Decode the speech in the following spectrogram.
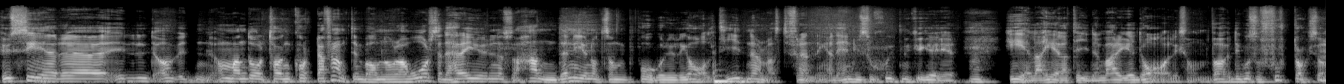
Hur ser, eh, om- man då tar en korta framtid bara om några år, så det här är ju, liksom- handeln är ju något som pågår i realtid närmast, förändringar. Det händer ju så sjukt mycket grejer hela, hela tiden, varje dag. Liksom. Det går så fort också.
